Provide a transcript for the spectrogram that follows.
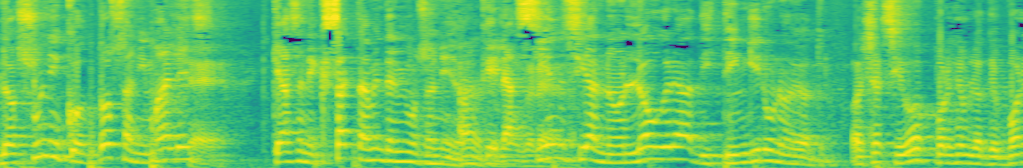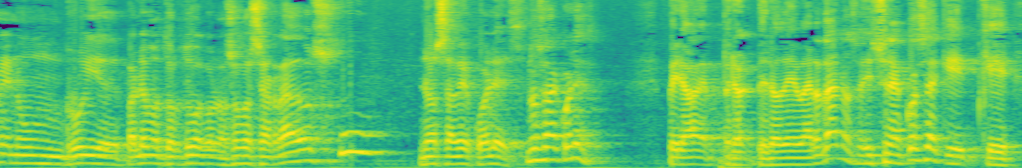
los únicos dos animales Sí. Que hacen exactamente el mismo sonido. Ah, que la ciencia no logra distinguir uno de otro. O sea, si vos, por ejemplo, te ponen un ruido de paloma tortuga con los ojos cerrados, no sabés cuál es. No sabe cuál es. Pero, pero, pero de verdad no sé, es una cosa que, que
